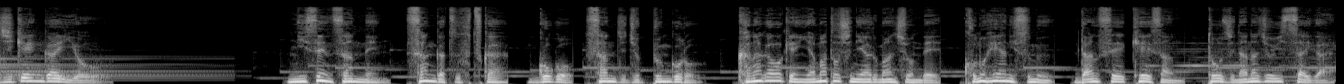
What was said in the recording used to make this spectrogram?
事件概要2003年3月2日午後3時10分頃神奈川県大和市にあるマンションでこの部屋に住む男性 K さん当時71歳が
